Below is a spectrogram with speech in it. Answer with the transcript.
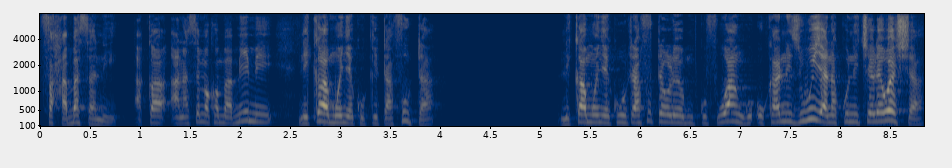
fahabasani. Aka, anasema kwamba mimi nikawa mwenye kukitafuta nikawa mwenye kuutafuta ule mkufu wangu ukanizuia na kunichelewesha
